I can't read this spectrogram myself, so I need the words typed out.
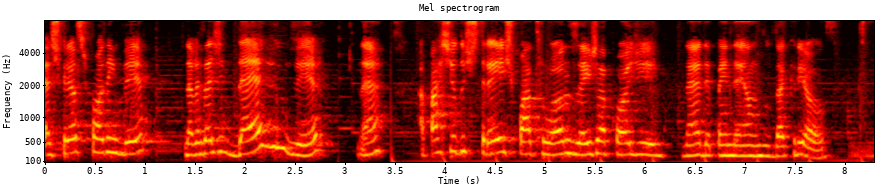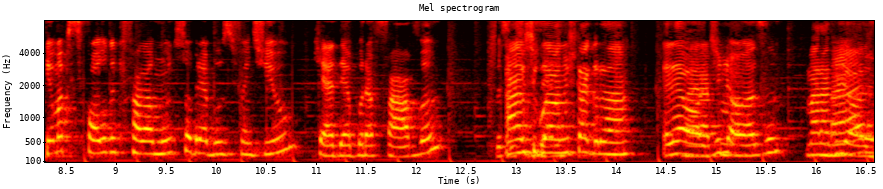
As crianças podem ver, na verdade, devem ver, né? A partir dos 3, 4 anos aí já pode, né, dependendo da criança. Tem uma psicóloga que fala muito sobre abuso infantil, que é a Débora Fava. Vocês Ah, eu sigo ela no Instagram. Ela é ótima. Maravilhosa. Maravilhosa.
